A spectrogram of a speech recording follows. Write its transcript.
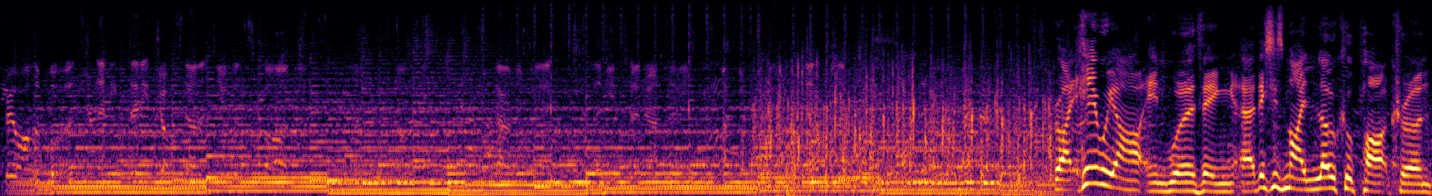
through all the and then he, then he drops down then. Right, here we are in Worthing. Uh, this is my local park run,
